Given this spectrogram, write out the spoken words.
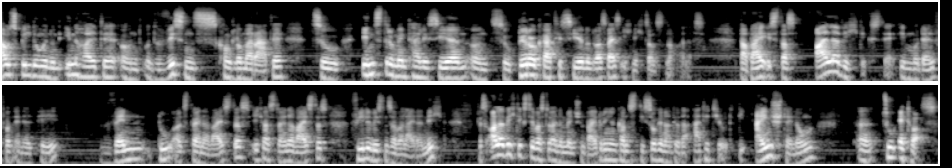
Ausbildungen und Inhalte und, und Wissenskonglomerate zu instrumentalisieren und zu bürokratisieren und was weiß ich nicht sonst noch alles. Dabei ist das Allerwichtigste im Modell von NLP, wenn du als Trainer weißt das, ich als Trainer weiß das, viele wissen es aber leider nicht. Das Allerwichtigste, was du einem Menschen beibringen kannst, die sogenannte oder Attitude, die Einstellung äh, zu etwas.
